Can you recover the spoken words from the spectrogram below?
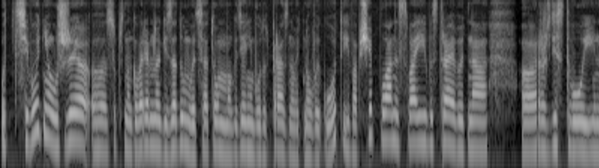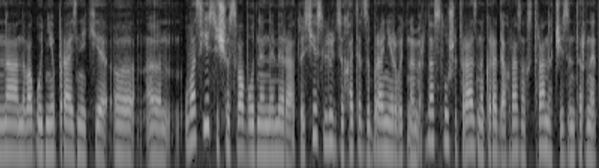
Вот сегодня уже, э, собственно говоря, многие задумываются о том, где они будут праздновать Новый год, и вообще планы свои выстраивают на э, Рождество и на новогодние праздники. Э, у вас есть еще свободные номера? То есть если люди захотят забронировать номер, нас слушают в разных городах, в разных странах через интернет,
